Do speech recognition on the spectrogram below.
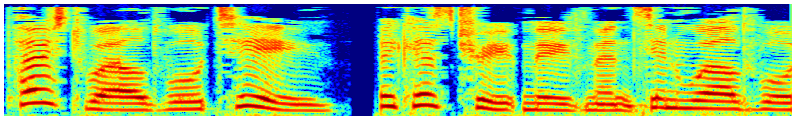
Post-World War II because troop movements in World War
